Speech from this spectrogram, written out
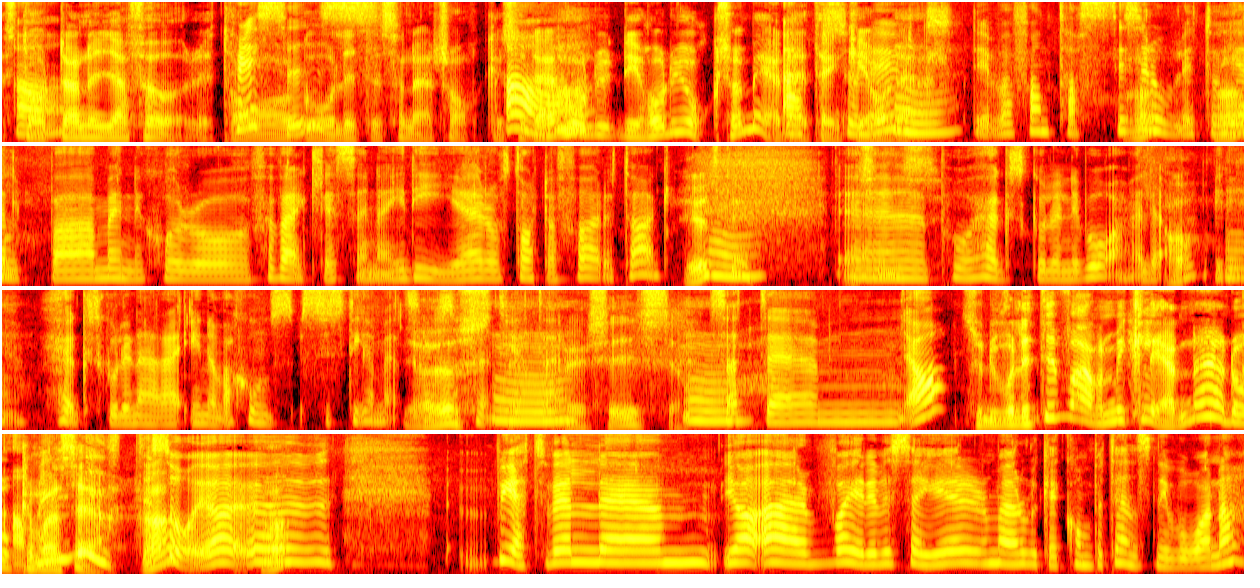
starta Ja. nya företag Precis. och lite sådana saker. Så Ja. har du, det har du också med dig tänker jag. Där. Det var fantastiskt Ja, roligt att hjälpa människor att förverkliga sina idéer och starta företag. Det. Eh, på högskolenivå, eller ja. Det högskolenära innovationssystemet som just så fint det. heter. Precis. Så att, ehm, ja, Så du var lite varm i kläderna här då kan man säga? lite Ja. så. Jag Ja. eh, vet väl, ehm, jag är, vad är det vi säger, de här olika kompetensnivåerna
